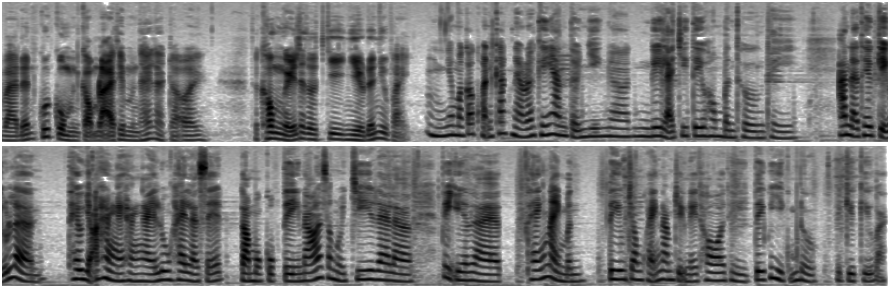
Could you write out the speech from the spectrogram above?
Và đến cuối cùng mình cộng lại thì mình thấy là trời ơi tôi không nghĩ là tôi chi nhiều đến như vậy. Ừ, nhưng mà có khoảnh khắc nào đó khiến anh tự nhiên uh, ghi lại chi tiêu không bình thường thì anh là theo kiểu là theo dõi hàng ngày hàng ngày luôn hay là sẽ cầm một cục tiền đó xong rồi chia ra là ví dụ như là tháng này mình tiêu trong khoảng 5 triệu này thôi thì tiêu cái gì cũng được thì kiểu kiểu vậy?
